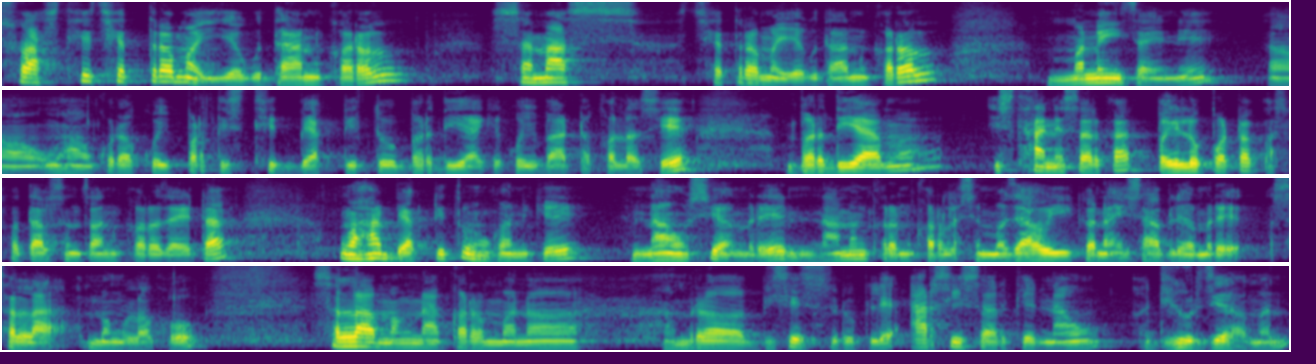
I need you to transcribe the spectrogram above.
स्वास्थ्य क्षेत्रमा योगदान करल समाज क्षेत्रमा योगदान करल मनै चाहिने उहाँ कुरा कोही प्रतिष्ठित व्यक्तित्व बर्दियाके कोही बाटो कल से बर्दियामा स्थानीय सरकार पहिलो पटक अस्पताल सञ्चालन कर जाएटा उहाँ व्यक्तित्व हुकन के नाउँ हमरे नामाङ्करण करल मजा हुईकन हिसाबले हमरे सल्लाह मंगलक हो। सल्लाह मंगना क्रम मन हाम्रो विशेष रूपले आरसी सर के नाउँ ढ्युर्जे हमन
